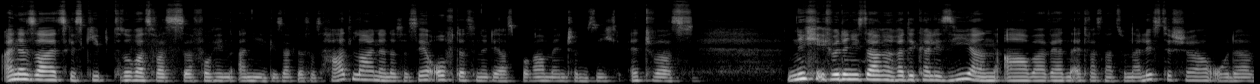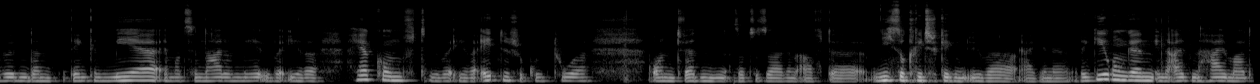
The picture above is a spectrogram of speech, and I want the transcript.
Einerseits, es gibt sowas, was äh, vorhin Anni gesagt hat, das ist Hardliner, das ist sehr oft, dass in der Diaspora Menschen sich etwas nicht, ich würde nicht sagen radikalisieren, aber werden etwas nationalistischer oder würden dann denken mehr emotional und mehr über ihre Herkunft, über ihre ethnische Kultur und werden sozusagen auf der nicht so kritisch gegenüber eigenen Regierungen in der alten Heimat.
